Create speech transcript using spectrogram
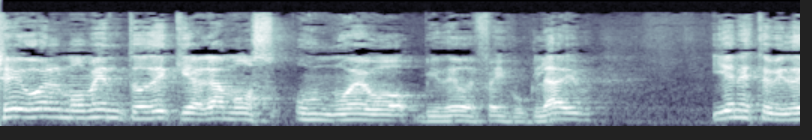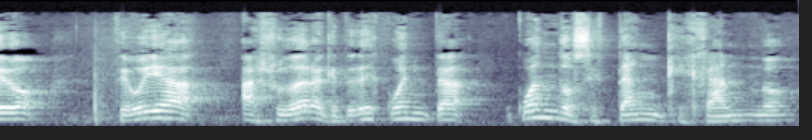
Llegó el momento de que hagamos un nuevo video de Facebook Live y en este video te voy a ayudar a que te des cuenta cuándo se están quejando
